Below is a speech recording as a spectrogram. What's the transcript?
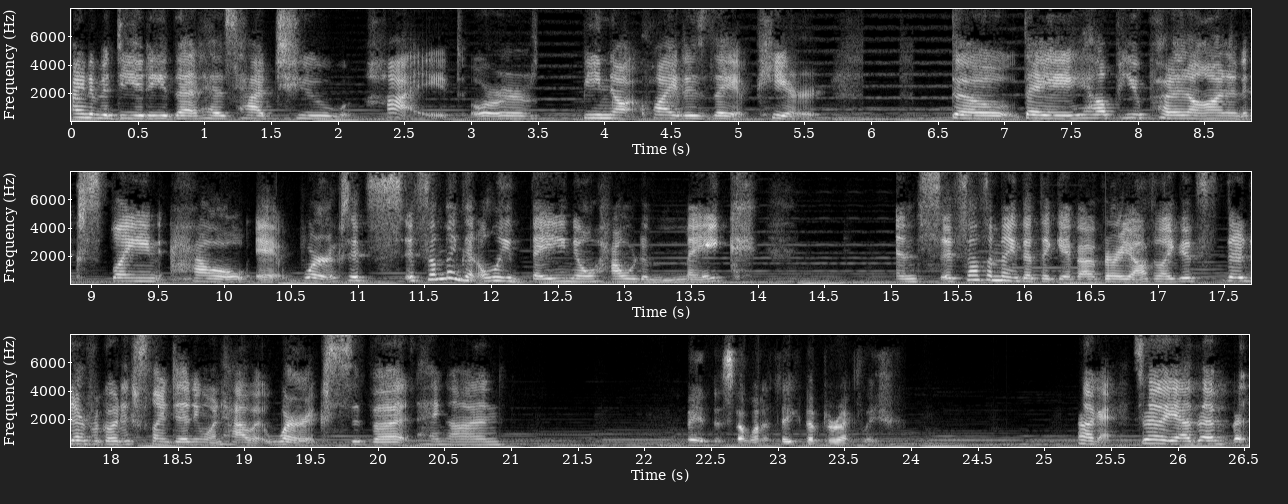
kind of a deity that has had to hide or be not quite as they appear. So they help you put it on and explain how it works. It's it's something that only they know how to make. And it's, it's not something that they give out very often. Like it's they're never going to explain to anyone how it works. But hang on. Made this. I want to thank them directly. Okay, so yeah, the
